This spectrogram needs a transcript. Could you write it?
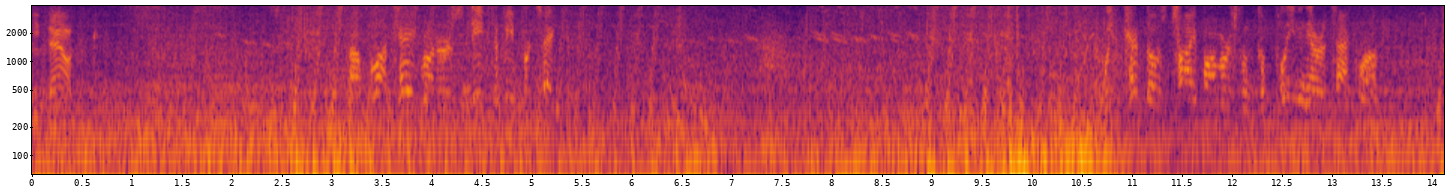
He's down. Our blockade runners need to be protected. We've kept those TIE bombers from completing their attack run. The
